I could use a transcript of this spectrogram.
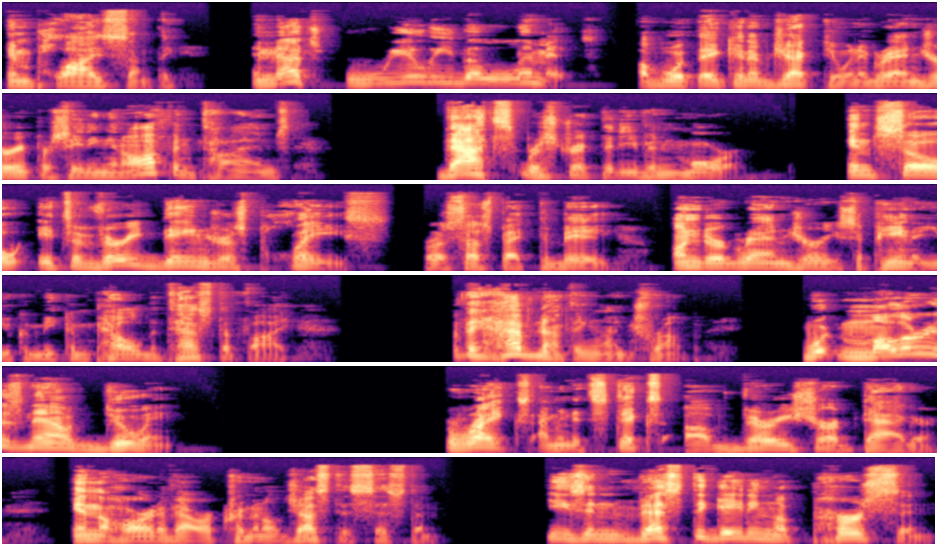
implies something. And that's really the limit of what they can object to in a grand jury proceeding. And oftentimes, that's restricted even more. And so it's a very dangerous place for a suspect to be. Under grand jury subpoena, you can be compelled to testify. But they have nothing on Trump. What Mueller is now doing strikes, I mean, it sticks a very sharp dagger in the heart of our criminal justice system. He's investigating a person,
